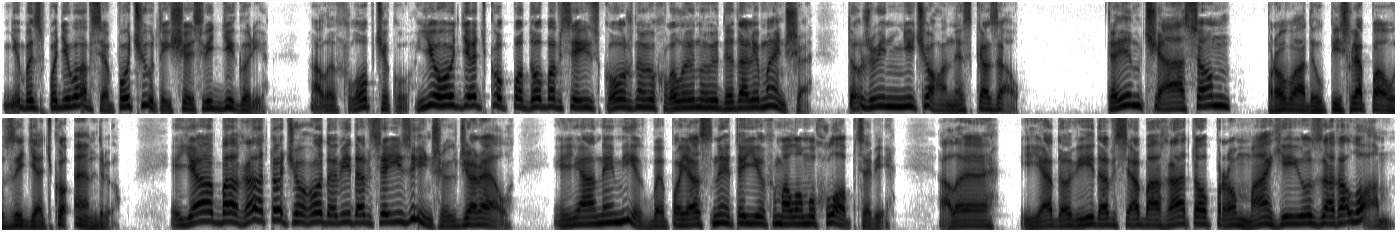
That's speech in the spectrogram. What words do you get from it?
ніби сподівався почути щось від Дігорі. Але хлопчику його дядько подобався із кожною хвилиною дедалі менше, тож він нічого не сказав. Тим часом, провадив після паузи дядько Ендрю, я багато чого довідався із інших джерел. Я не міг би пояснити їх малому хлопцеві, але я довідався багато про магію загалом.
